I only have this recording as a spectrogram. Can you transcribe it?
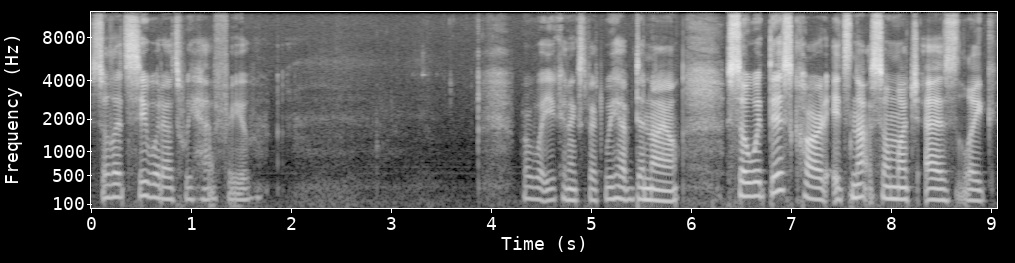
So let's see what else we have for you or what you can expect. We have denial. So with this card, it's not so much as like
